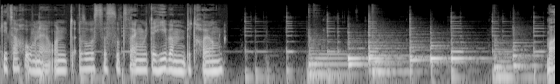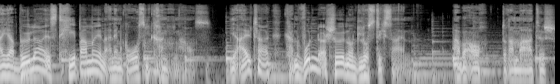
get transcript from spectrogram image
geht es auch ohne. Und so ist das sozusagen mit der Hebammenbetreuung. Maja Böhler ist Hebamme in einem großen Krankenhaus. Ihr Alltag kann wunderschön und lustig sein, aber auch dramatisch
